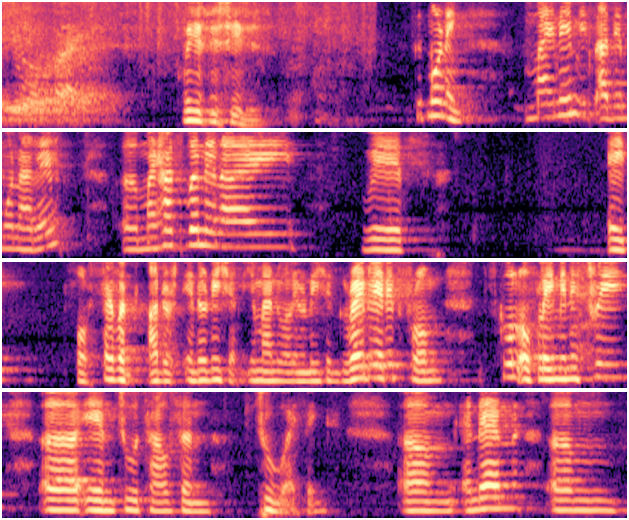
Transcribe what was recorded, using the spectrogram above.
to you, O Christ. Please be seated. Good morning. My name is Ade Monare. Uh, my husband and I, with eight or seven others, Indonesian, Emmanuel Indonesian, graduated from School of Lay Ministry uh, in 2002, I think. Um, and then um,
